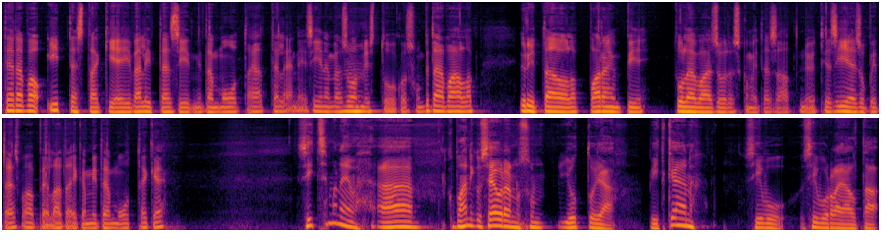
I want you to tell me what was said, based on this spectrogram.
tehdä vaan itsestäkin, ei välittää siitä, mitä muut ajattelee, niin siinä myös mm-hmm. onnistuu, koska sun pitää vaan olla, yrittää olla parempi tulevaisuudessa kuin mitä sä oot nyt, ja siihen sun pitäisi vaan pelata, eikä mitä muut tekee. Sitten semmoinen, äh, kun mä oon niin seurannut sun juttuja pitkään sivu, sivurajalta,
